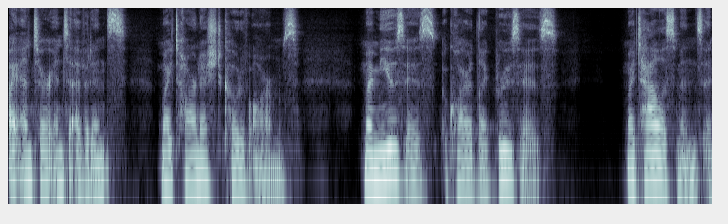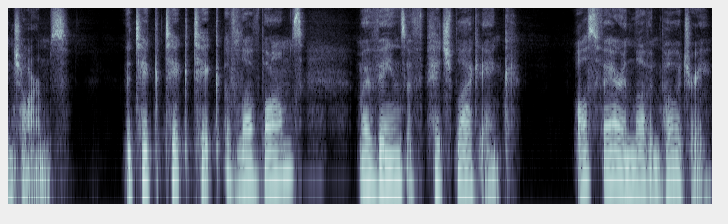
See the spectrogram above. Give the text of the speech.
I enter into evidence my tarnished coat of arms, my muses acquired like bruises, my talismans and charms, the tick, tick, tick of love bombs, my veins of pitch black ink. All's fair in love and poetry.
